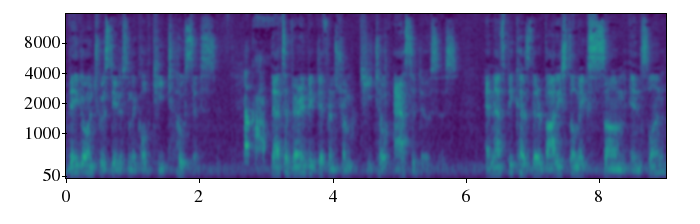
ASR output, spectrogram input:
they go into a state of something called ketosis. Okay. That's a very big difference from ketoacidosis. And that's because their body still makes some insulin,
